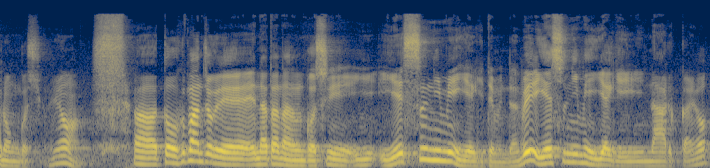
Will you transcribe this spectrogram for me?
그런 것이고요. 아, 또 후반적으로 나타나는 것이 예수님의 이야기 때문입니다. 왜 예수님의 이야기 나올까요?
